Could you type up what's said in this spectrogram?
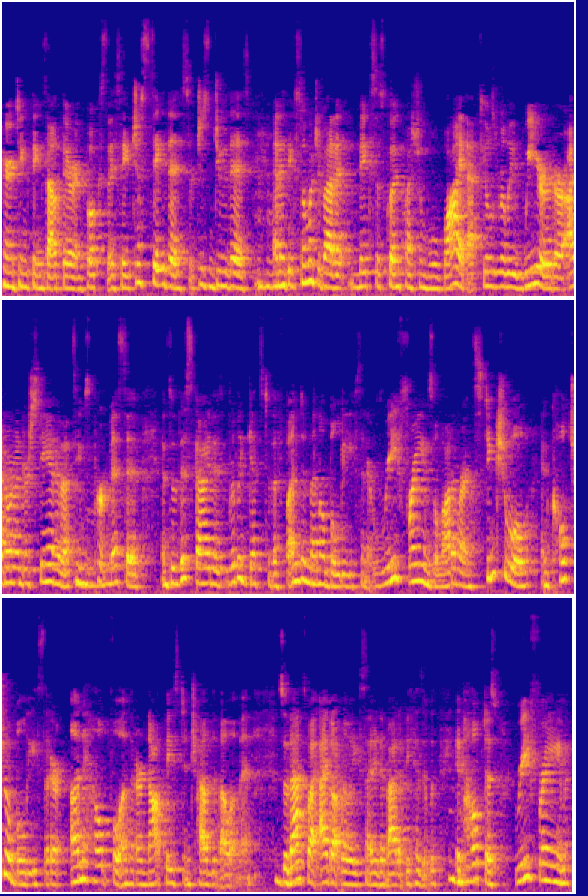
parenting things out there in books, they say, just say this or just do this. Mm-hmm. And I think so much about it makes us then question, well, why? That feels really weird or I don't understand or that seems Mm-hmm. permissive. And so this guide is really gets to the fundamental beliefs and it reframes a lot of our instinctual and cultural beliefs that are unhelpful and that are not based in child development. So that's why I got really excited about it because it was it mm-hmm. helped us reframe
